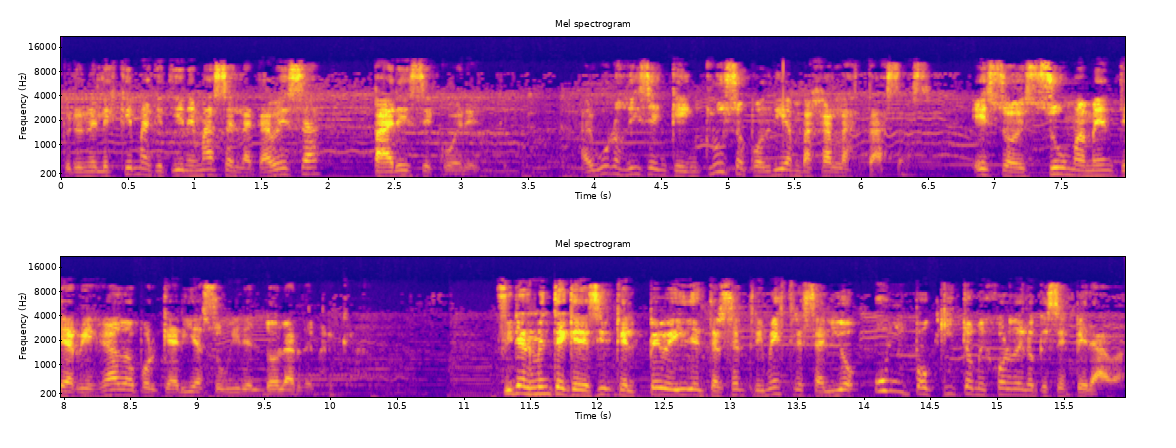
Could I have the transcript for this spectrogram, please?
pero en el esquema que tiene masa en la cabeza parece coherente. Algunos dicen que incluso podrían bajar las tasas. Eso es sumamente arriesgado porque haría subir el dólar de mercado. Finalmente hay que decir que el PBI del tercer trimestre salió un poquito mejor de lo que se esperaba.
